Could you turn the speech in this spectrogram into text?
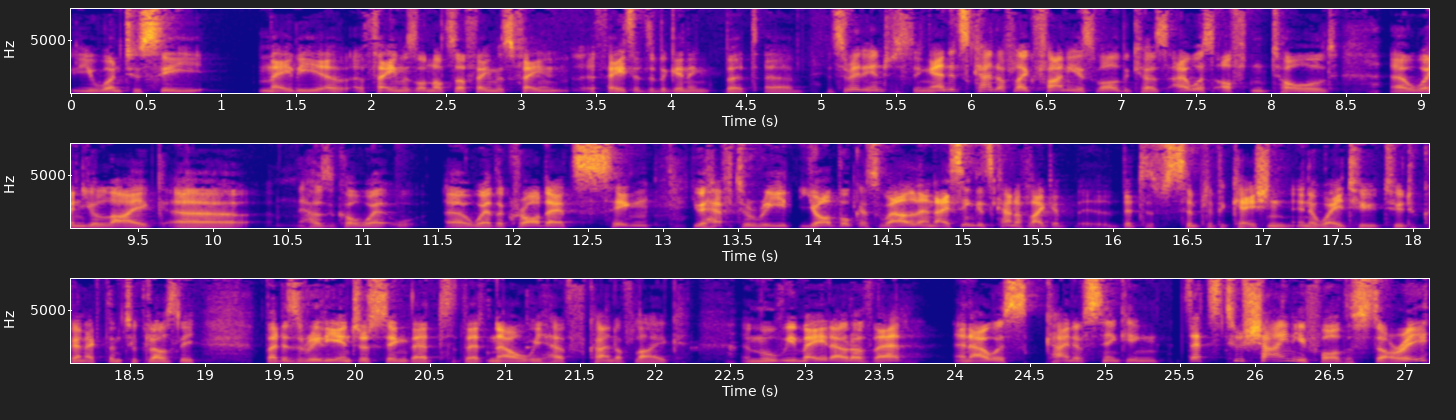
You want to see maybe a, a, famous or not so famous fame, face at the beginning, but uh, it's really interesting and it's kind of like funny as well because I was often told uh, when you like uh, how's it called where uh, where the crawdads sing you have to read your book as well and i think it's kind of like a, a, bit of simplification in a way to, to to connect them too closely but it's really interesting that that now we have kind of like a movie made out of that and I was kind of thinking, that's too shiny for the story.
